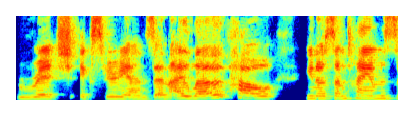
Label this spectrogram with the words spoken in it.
rich experience. And I love how, you know, sometimes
